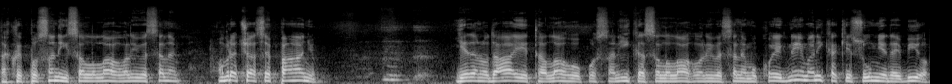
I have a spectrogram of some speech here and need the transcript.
dakle, poslanik, sallallahu alaihi ve sellem, obraća se panju, jedan od ajeta Allahov poslanika, sallallahu alaihi ve sellem, u kojeg nema nikakve sumnje da je bio,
